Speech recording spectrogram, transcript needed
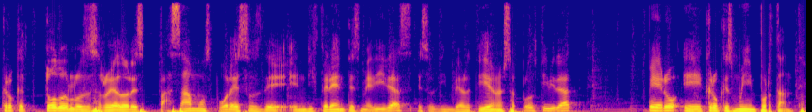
Creo que todos los desarrolladores pasamos por esos de, en diferentes medidas, eso de invertir en nuestra productividad, pero eh, creo que es muy importante.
